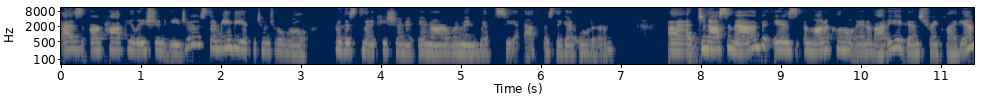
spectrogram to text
as our population ages. There may be a potential role for this medication in our women with CF as they get older. Uh, denosumab is a monoclonal antibody against rank ligand.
